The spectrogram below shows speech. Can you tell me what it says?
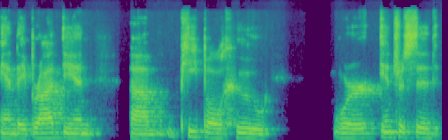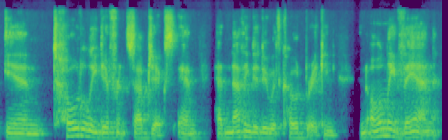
and they brought in um, people who were interested in totally different subjects and had nothing to do with code breaking. And only then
